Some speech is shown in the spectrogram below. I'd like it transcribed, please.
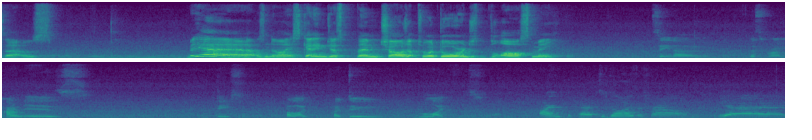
Jeez, that was. But yeah, that was nice. Getting just them charge up to a door and just blast me. Sino, this room I'm- is decent. I like. I do like this one. I am prepared to die this round. Yay.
